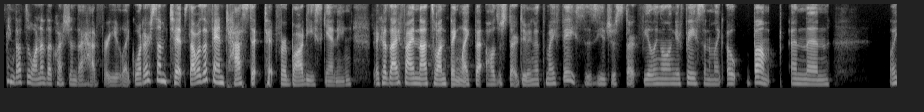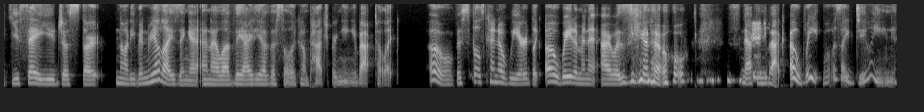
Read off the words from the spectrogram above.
I think that's one of the questions I had for you. Like, what are some tips? That was a fantastic tip for body scanning because I find that's one thing like that I'll just start doing with my face is you just start feeling along your face and I'm like, oh, bump. And then, like you say, you just start not even realizing it. And I love the idea of the silicone patch bringing you back to like, oh, this feels kind of weird. Like, oh, wait a minute. I was, you know, snapping you back. Oh, wait, what was I doing?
